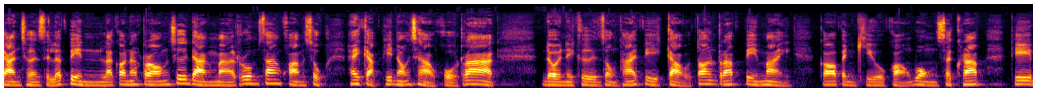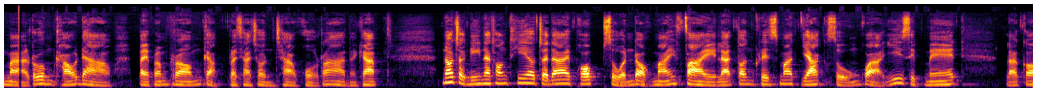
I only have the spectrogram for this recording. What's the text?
การเชิญศิลปิน และก็นักร้องชื่อดังมาร่วมสร้างความสุขให้กับพี่น้องชาวโคราชโดยในคืนส่งท้ายปีเก่าต้อนรับปีใหม่ ก็เป็นคิวของวงสครับที่มาร่วมเขาดาวไปพร้อมๆ กับประชาชนชาวโคราชนะครับ นอกจากนี้นักท่องเที่ยวจะได้พบสวนดอกไม้ไฟ และต้นคริสต์มาสยักษ์สูงกว่า 20 เมตร แล้วก็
